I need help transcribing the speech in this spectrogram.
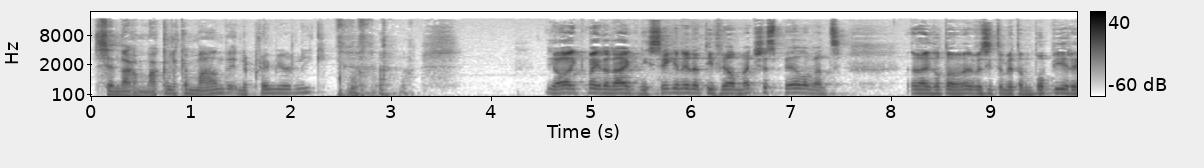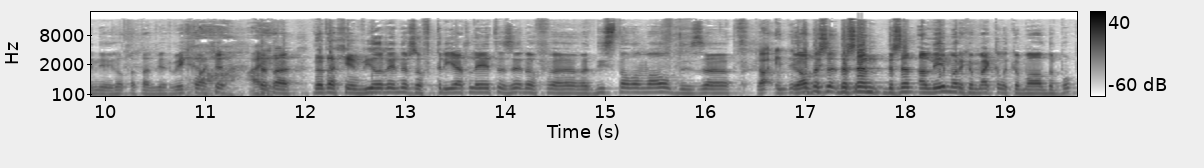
Zijn daar makkelijke maanden in de Premier League? ja, ik mag dat eigenlijk niet zeggen, hè, dat die veel matches spelen, want dan gaat dan, we zitten met een Bob hier en die gaat dat dan weer weglachen. Ja, dat, dat, dat dat geen wielrenners of triatleten zijn of eh, wat is het allemaal. Dus eh, Ja, in de, ja, in er zijn, er, zijn, er zijn alleen maar gemakkelijke maanden, Bob.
